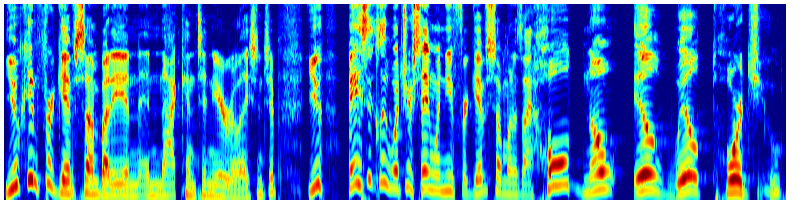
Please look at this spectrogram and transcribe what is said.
You can forgive somebody and, and not continue a relationship. You basically what you're saying when you forgive someone is I hold no ill will towards you.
